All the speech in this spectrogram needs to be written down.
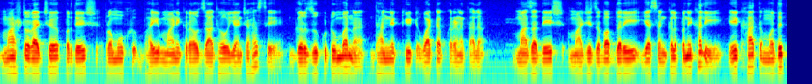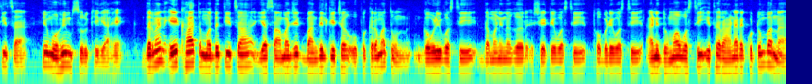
महाराष्ट्र राज्य प्रदेश प्रमुख भाई माणिकराव जाधव यांच्या हस्ते गरजू कुटुंबांना धान्य किट वाटप करण्यात आलं. माझा देश माझी जबाबदारी या संकल्पनेखाली एक हात मदतीचा ही मोहीम सुरू केली आहे. दरम्यान एक हात मदतीचा या सामाजिक बांधिलकीच्या उपक्रमातून गवळी वस्ती दमणीनगर शेटे वस्ती थोबडे वस्ती आणि धुमा वस्ती इथं राहणाऱ्या कुटुंबांना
